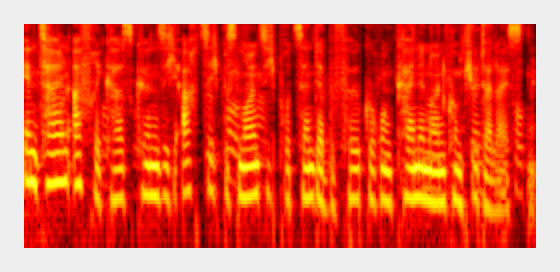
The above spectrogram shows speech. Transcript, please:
In Teilen Afrikas können sich 80 bis 90 Prozent der Bevölkerung keine neuen Computer leisten.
